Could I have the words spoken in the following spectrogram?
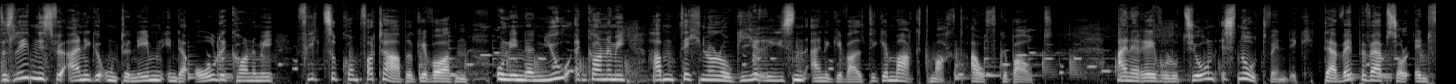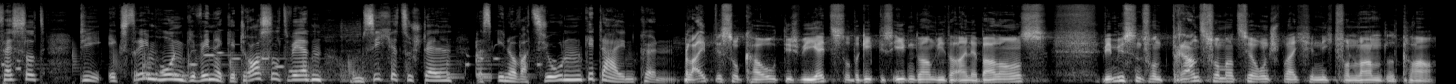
das Leben ist für einige Unternehmen in der Old Economy viel zu komfortabel geworden und in der New Economy haben Technologieriesen eine gewaltige Marktmacht aufgebaut. Eine Revolution ist notwendig. Der Wettbewerb soll entfesselt, die extrem hohen Gewinne gedrosselt werden, um sicherzustellen, dass Innovationen gedeihen können. Bleibt es so chaotisch wie jetzt oder gibt es irgendwann wieder eine Balance? Wir müssen von Transformation sprechen, nicht von Wandel, klar,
